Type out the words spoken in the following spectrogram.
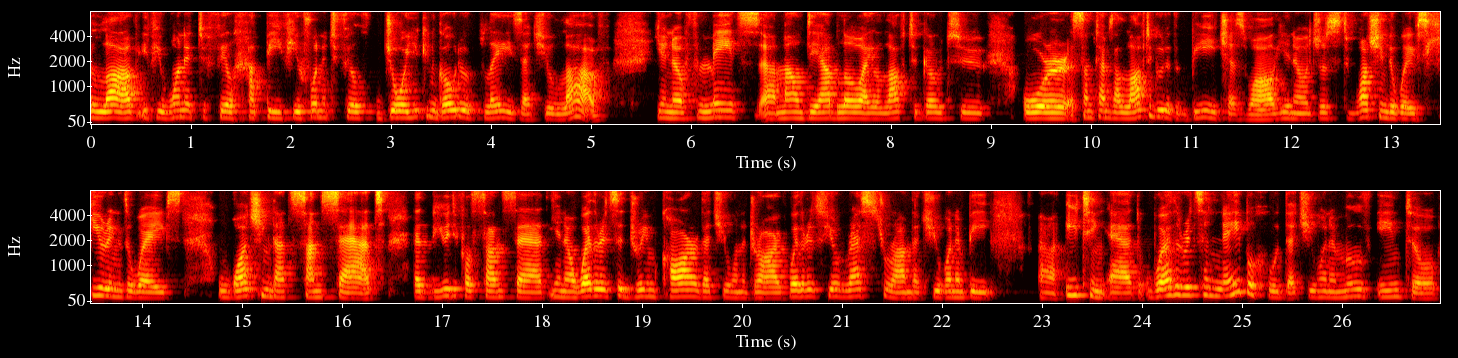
love, if you wanted to feel happy, if you wanted to feel joy, you can go to a place that you love. You know, for me, it's uh, Mount Diablo. I love to go to, or sometimes I love to go to the beach as well. You know, just watching the waves, hearing the waves, watching that sunset, that beautiful sunset. You know, whether it's a dream car that you want to drive, whether it's your restaurant that you want to be uh, eating at, whether it's a neighborhood that you want to move into,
